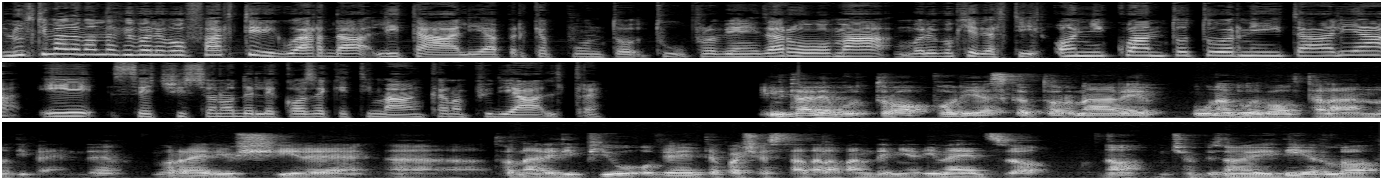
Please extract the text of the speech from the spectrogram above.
L'ultima domanda che volevo farti riguarda l'Italia, perché appunto tu provieni da Roma, volevo chiederti ogni quanto torni in Italia e se ci sono delle cose che ti mancano più di altre. In Italia purtroppo riesco a tornare una o due volte all'anno, dipende. Vorrei riuscire uh, a tornare di più, ovviamente poi c'è stata la pandemia di mezzo, no? non c'è bisogno di dirlo,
